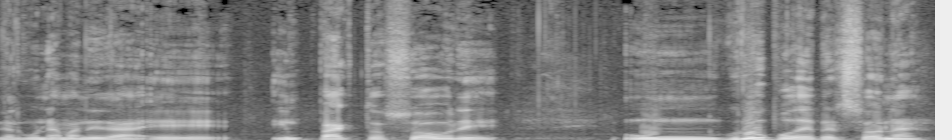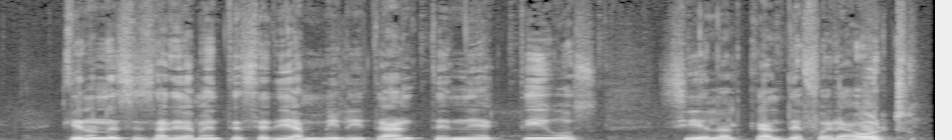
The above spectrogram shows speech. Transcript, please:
de alguna manera eh, impacto sobre un grupo de personas que no necesariamente serían militantes ni activos si el alcalde fuera otro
